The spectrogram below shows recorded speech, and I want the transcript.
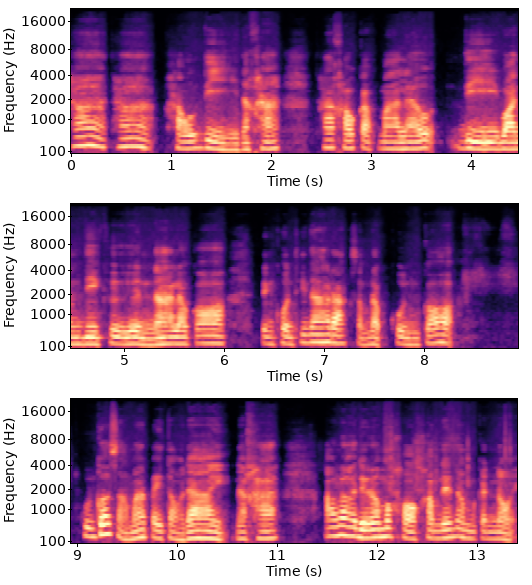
ถ้าถ้าเขาดีนะคะ ถ้าเขากลับมาแล้วดีวันดีคืนนะ แล้วก็เป็นคนที่น่ารักสำหรับคุณก็คุณก็สามารถไปต่อได้นะคะ เอาล่ะเดี๋ยวเรามาขอคำแนะนำกันหน่อย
